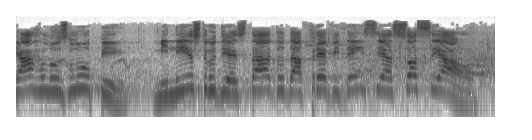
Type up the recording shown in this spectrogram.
Carlos Lupe, ministro de Estado da Previdência Social.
